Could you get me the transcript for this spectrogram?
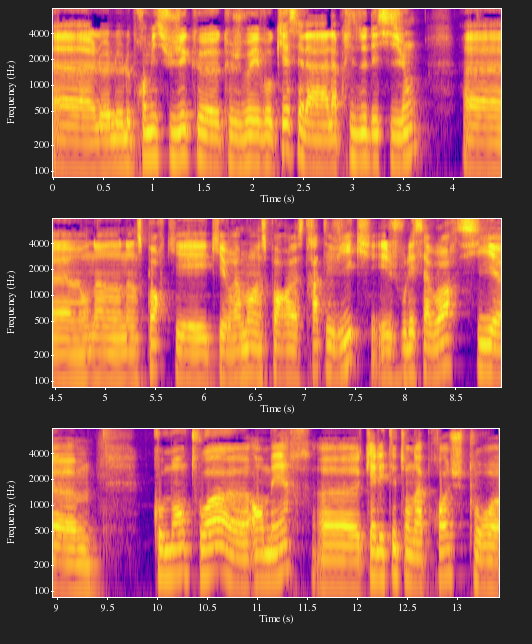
Le, le, premier sujet que que je veux évoquer, c'est la, la prise de décision. Euh, on, a un, un, sport qui est, qui est vraiment un sport stratégique et je voulais savoir si euh, comment toi euh, en mer, euh, quelle était ton approche pour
